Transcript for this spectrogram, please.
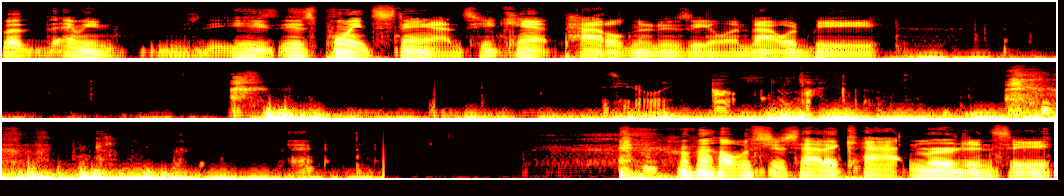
But I mean, he's, his point stands. He can't paddle to New Zealand. That would be Is he really? Oh, fuck. well. We just had a cat emergency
